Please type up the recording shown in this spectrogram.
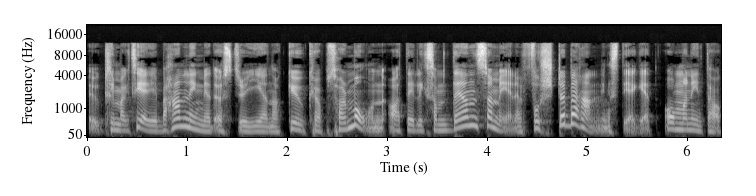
eh, klimakteriebehandling med östrogen och gukroppshormon. Och att det är liksom den som är den första behandlingssteget, om man inte har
